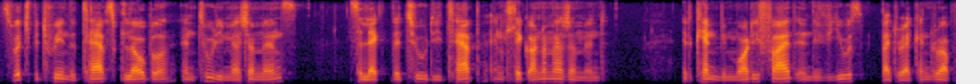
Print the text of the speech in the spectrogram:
Switch between the tabs Global and 2D Measurements. Select the 2D tab and click on a measurement. It can be modified in the views by drag and drop.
